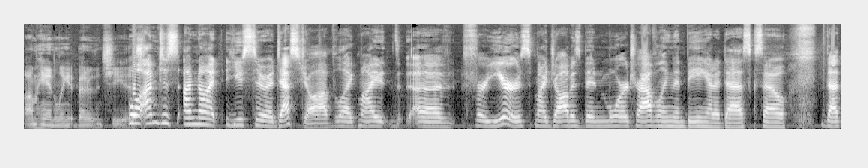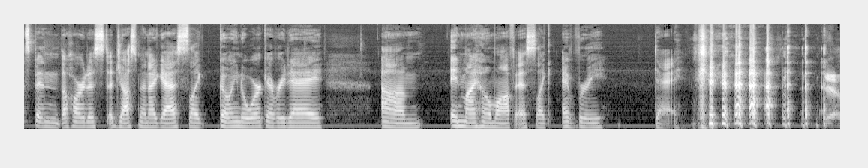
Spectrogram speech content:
I'm handling it better than she is. Well, I'm just I'm not used to a desk job. Like my uh for years my job has been more traveling than being at a desk. So that's been the hardest adjustment, I guess, like going to work every day um in my home office like every day. yeah,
